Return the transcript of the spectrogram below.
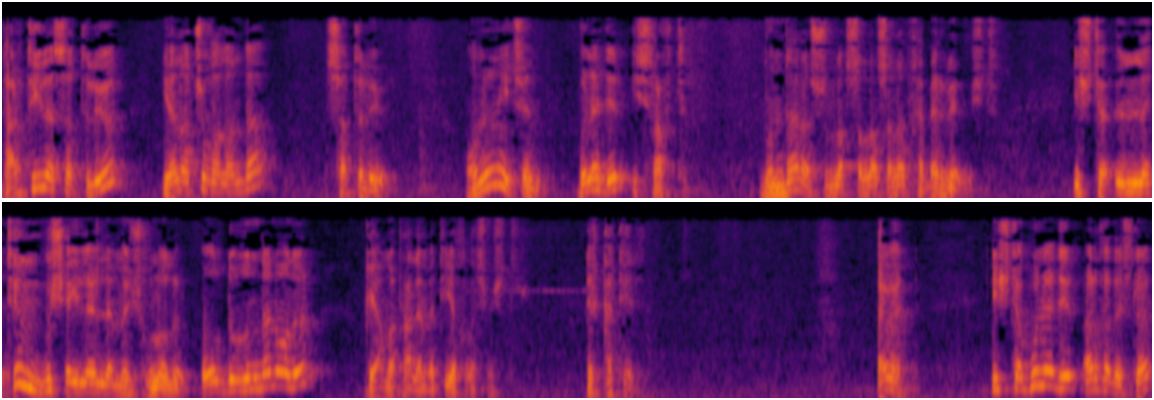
Tartıyla satılıyor, yan açık alanda satılıyor. Onun için bu nedir? İsraftır. Bunda Resulullah sallallahu aleyhi ve sellem haber vermiştir. İşte ümmetim bu şeylerle meşgul olur. Olduğunda ne olur? Kıyamet alameti yaklaşmıştır. Dikkat edin. Evet. İşte bu nedir arkadaşlar?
